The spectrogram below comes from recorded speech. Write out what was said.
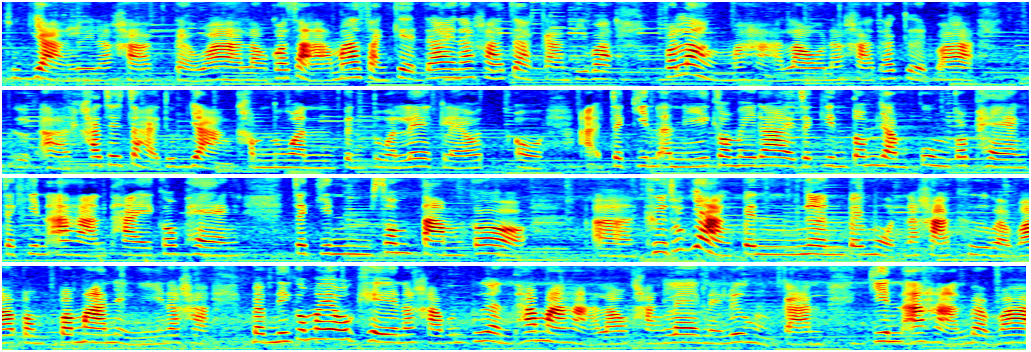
ทุกอย่างเลยนะคะ แต่ว่าเราก็สามารถสังเกตได้นะคะ จากการที่ว่าฝรั่งมาหาเรานะคะ ถ้าเกิดว่าอ่า ค่าใช้จ่ายทุกอย่างคำนวณเป็นตัวเลขแล้วโอ้จะกินอันนี้ก็ไม่ได้ จะกินต้มยำกุ้งก็แพง จะกินอาหารไทยก็แพง จะกินส้มตำก็คือทุกอย่างเป็นเงินไปหมดนะคะ คือแบบว่าประประมาณอย่างนี้นะคะ แบบนี้ก็ไม่โอเคนะคะเพื่อนๆ ถ้ามาหาเราครั้งแรกในเรื่องของการกินอาหารแบบว่า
